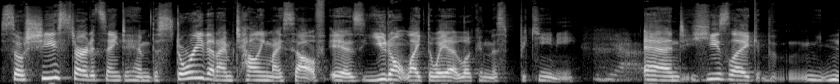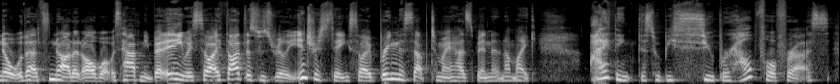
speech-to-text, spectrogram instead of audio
So she started saying to him, The story that I'm telling myself is, You don't like the way I look in this bikini. Yeah. And he's like, No, that's not at all what was happening. But anyway, so I thought this was really interesting. So I bring this up to my husband and I'm like, I think this would be super helpful for us.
